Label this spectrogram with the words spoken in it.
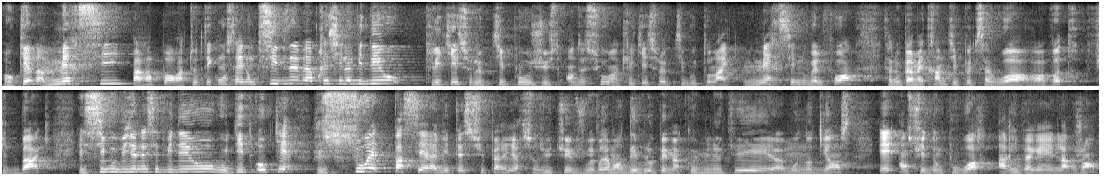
Ok, ben merci par rapport à tous tes conseils. Donc, si vous avez apprécié la vidéo, cliquez sur le petit pouce juste en dessous, hein, cliquez sur le petit bouton like. Merci une nouvelle fois. Ça nous permettra un petit peu de savoir euh, votre feedback. Et si vous visionnez cette vidéo, vous dites OK, je souhaite passer à la vitesse supérieure sur YouTube. Je veux vraiment développer ma communauté, euh, mon audience et ensuite donc pouvoir arriver à gagner de l'argent.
